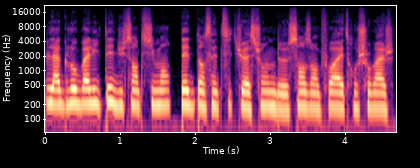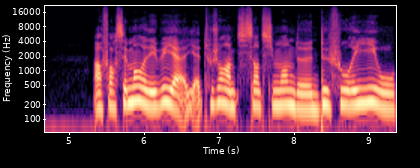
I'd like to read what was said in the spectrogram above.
la globalité du sentiment d'être dans cette situation de sans emploi, être au chômage. Alors forcément, au début, il y a, toujours un petit sentiment d'euphorie où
